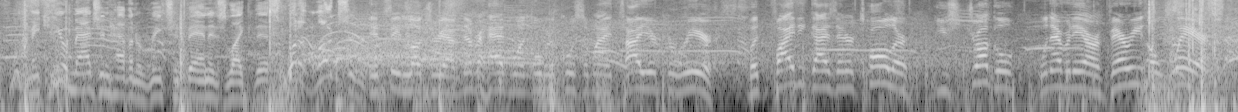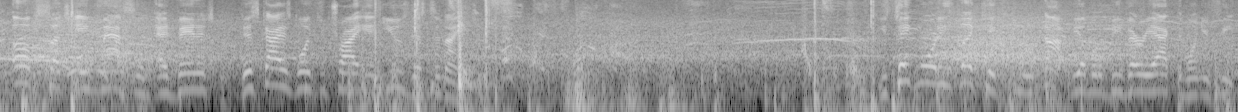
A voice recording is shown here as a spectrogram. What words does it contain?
I mean, can you imagine having a reach advantage like this? What a luxury! It's a luxury. I've never had one over the course of my entire career. But fighting guys that are taller, you struggle whenever they are very aware of such a massive advantage. This guy is going to try and use this tonight. You take more of these leg kicks, you will not be able to be very active on your feet.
